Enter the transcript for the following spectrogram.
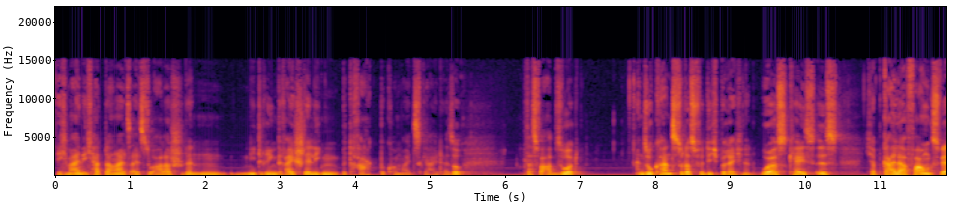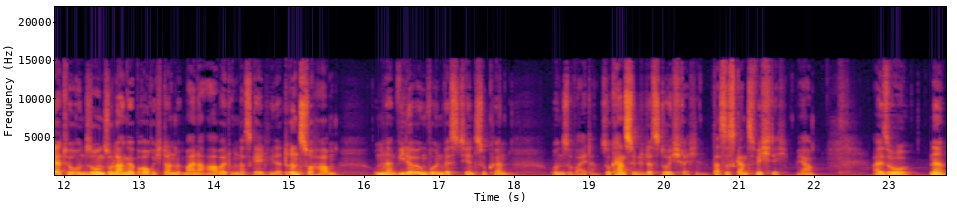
Ich meine, ich hatte damals als dualer Student einen niedrigen dreistelligen Betrag bekommen als Gehalt. Also das war absurd. Und so kannst du das für dich berechnen. Worst Case ist, ich habe geile Erfahrungswerte und so und so lange brauche ich dann mit meiner Arbeit, um das Geld wieder drin zu haben, um dann wieder irgendwo investieren zu können und so weiter. So kannst du dir das durchrechnen. Das ist ganz wichtig, ja. Also, ne?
